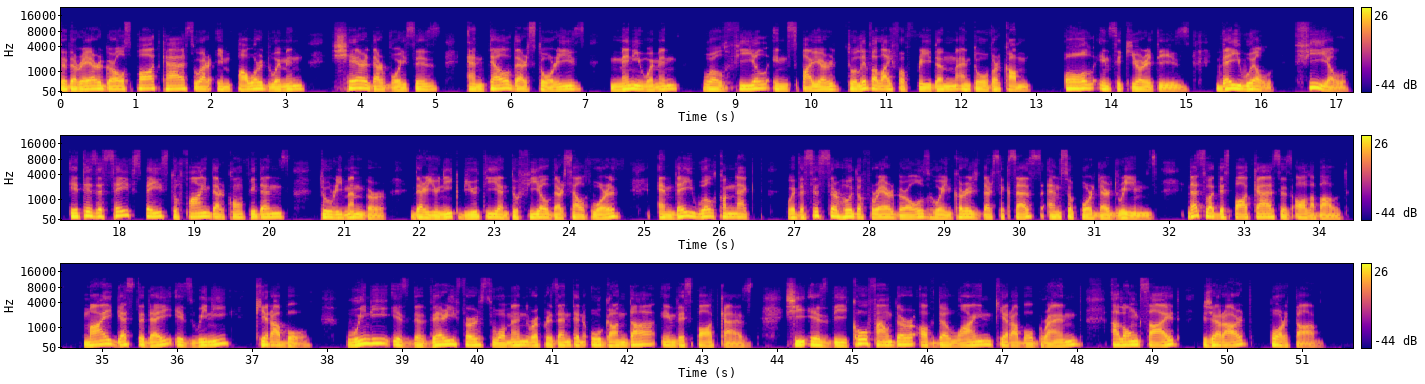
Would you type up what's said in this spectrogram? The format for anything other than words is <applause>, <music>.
to the Rare Girls podcast, where empowered women share their voices and tell their stories, many women will feel inspired to live a life of freedom and to overcome all insecurities. They will feel it is a safe space to find their confidence, to remember their unique beauty, and to feel their self worth. And they will connect with the sisterhood of rare girls who encourage their success and support their dreams. That's what this podcast is all about. My guest today is Winnie Kirabo. Winnie is the very first woman representing Uganda in this podcast. She is the co-founder of the Wyne Kirabo brand alongside Gerard Porta.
